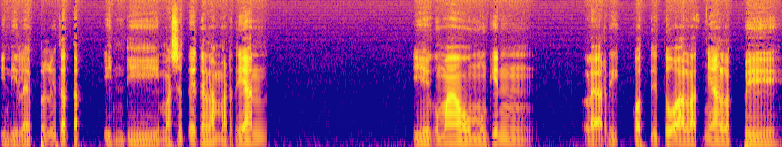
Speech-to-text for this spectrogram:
indie label itu tetap indie. Maksudnya dalam artian iya aku mau mungkin lek record itu alatnya lebih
